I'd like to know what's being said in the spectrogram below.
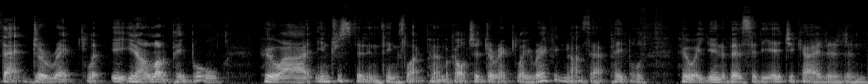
that directly, you know, a lot of people who are interested in things like permaculture directly recognise that. People who are university educated and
